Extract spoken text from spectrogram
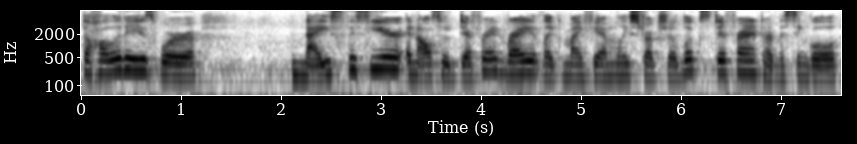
the holidays were nice this year and also different, right? Like my family structure looks different. I'm a single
